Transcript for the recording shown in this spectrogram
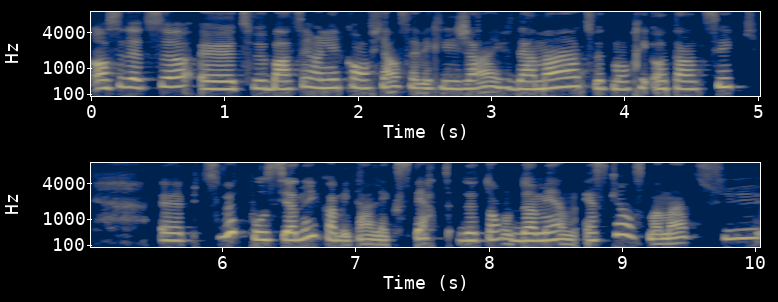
Ensuite de ça, euh, tu veux bâtir un lien de confiance avec les gens, évidemment. Tu veux te montrer authentique. Euh, puis tu veux te positionner comme étant l'experte de ton domaine. Est-ce qu'en ce moment, tu,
